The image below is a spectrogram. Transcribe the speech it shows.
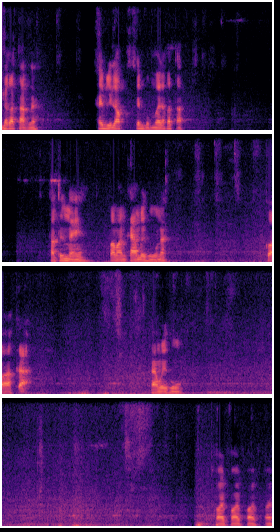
แล้วก็ตัดเลย ใช้บีล็อกเส้นผมไว้แล้วก็ตัด ตัดถึงไหน ประมาณกลางใบหูนะ ก็อากาศ กลางใบหูพลอยพลอยพลอยพลอย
